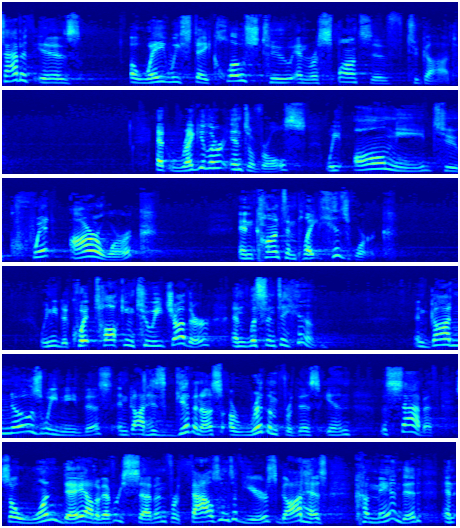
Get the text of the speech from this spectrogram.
Sabbath is a way we stay close to and responsive to God. At regular intervals, we all need to quit our work and contemplate His work. We need to quit talking to each other and listen to Him. And God knows we need this, and God has given us a rhythm for this in the Sabbath. So, one day out of every seven for thousands of years, God has commanded and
